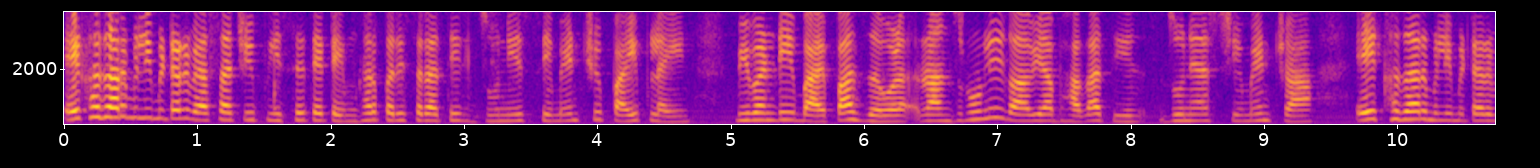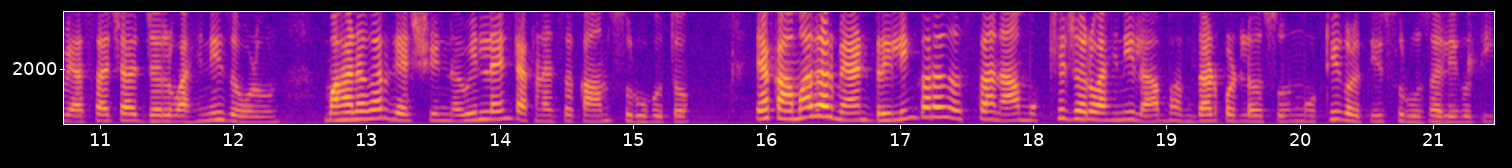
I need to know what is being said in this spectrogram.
एक हजार मिलीमीटर व्यासाची पिसे ते टेमघर परिसरातील जुनी सिमेंटची पाईपलाईन भिवंडी बायपास जवळ रांजणोली गाव या भागातील जुन्या सिमेंटच्या एक हजार मिलीमीटर व्यासाच्या जलवाहिनीजवळून महानगर गॅसची नवीन लाईन टाकण्याचं काम सुरू होतं. या कामादरम्यान ड्रिलिंग करत असताना मुख्य जलवाहिनीला भगदाड पडलं असून मोठी गळती सुरू झाली होती.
